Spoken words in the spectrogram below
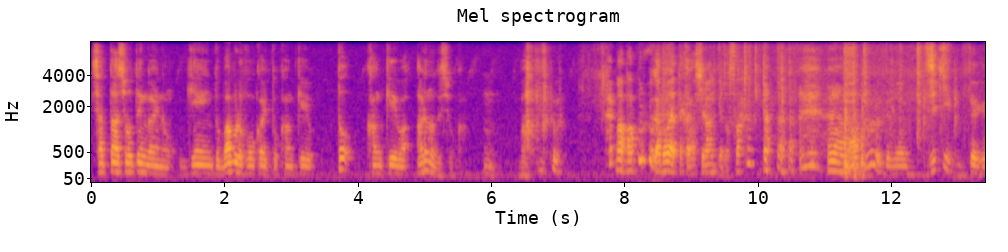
シャッター商店街の原因とバブル崩壊と関係と関係はあるのでしょうか？うん。バブル。まあバブルがどうやったかは知らんけどさ、うん。バブルってもう時期って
